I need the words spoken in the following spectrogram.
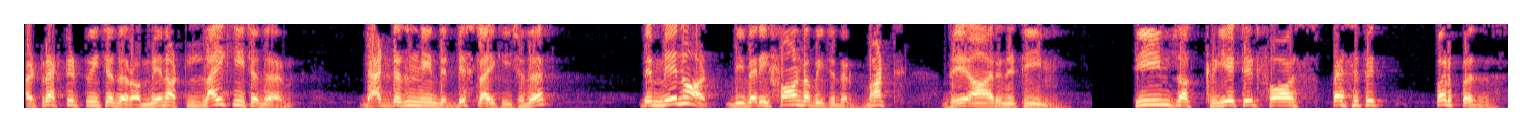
attracted to each other or may not like each other, that doesn't mean they dislike each other. They may not be very fond of each other, but they are in a team. Teams are created for specific purpose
